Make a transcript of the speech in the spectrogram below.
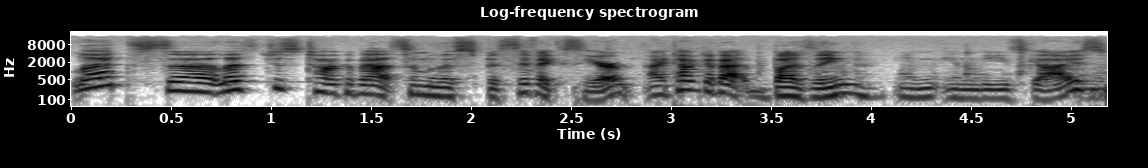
let's uh, let's just talk about some of the specifics here. I talked about buzzing in, in these guys.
